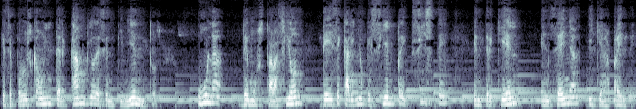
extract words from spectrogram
que se produzca un intercambio de sentimientos, una demostración de ese cariño que siempre existe entre quien enseña y quien aprende.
